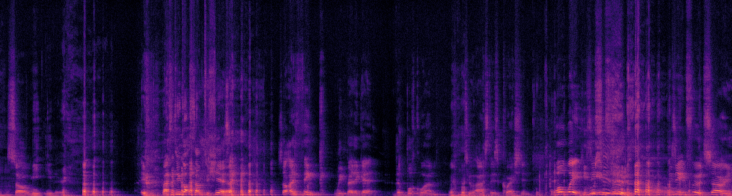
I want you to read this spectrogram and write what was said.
Mhm. So, Me either. but I still got some to share. so I think we better get the bookworm to ask this question. Oh wait, he's eating food. Oh. He's eating food. Sorry,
